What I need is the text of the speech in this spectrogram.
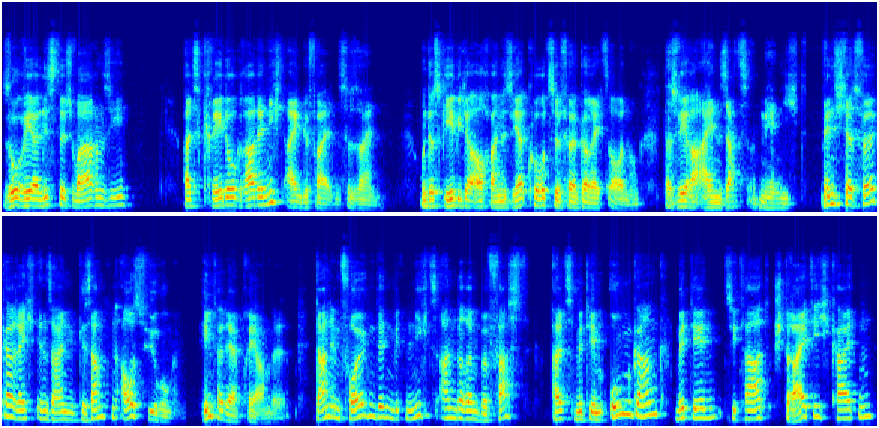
so realistisch waren sie, als Credo gerade nicht eingefallen zu sein. Und das gebe ich ja auch eine sehr kurze Völkerrechtsordnung. Das wäre ein Satz und mehr nicht. Wenn sich das Völkerrecht in seinen gesamten Ausführungen hinter der Präambel dann im Folgenden mit nichts anderem befasst, als mit dem Umgang mit den, Zitat, Streitigkeiten,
